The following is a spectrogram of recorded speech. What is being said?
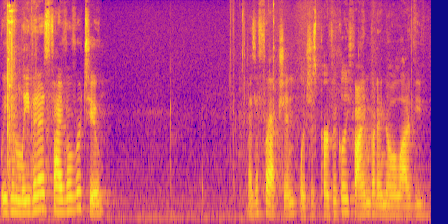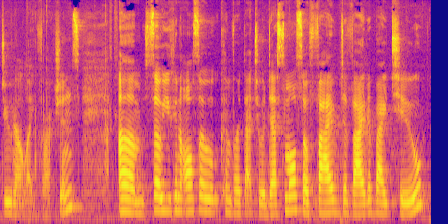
we can leave it as 5 over 2 as a fraction, which is perfectly fine, but I know a lot of you do not like fractions. Um, so you can also convert that to a decimal. So 5 divided by 2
